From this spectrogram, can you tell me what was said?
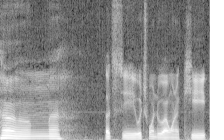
Um, let's see, which one do I want to keep?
